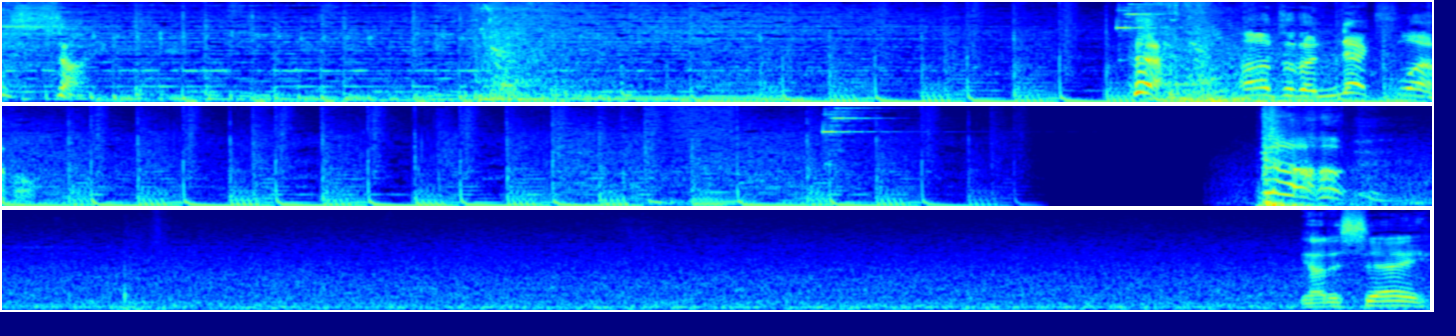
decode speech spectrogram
An enemy in. On to the next level. Gotta say,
